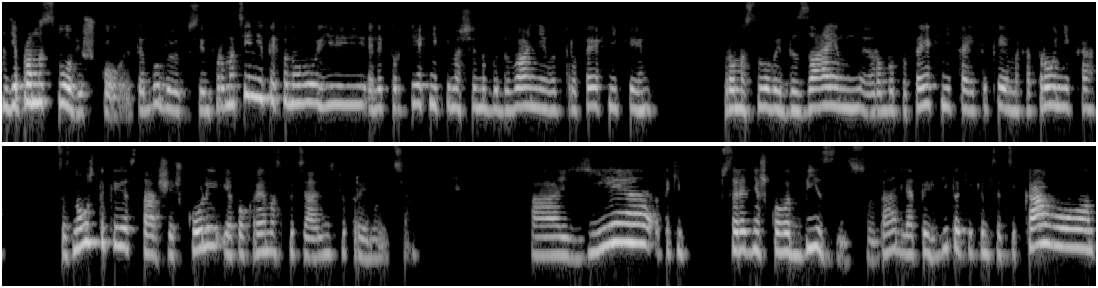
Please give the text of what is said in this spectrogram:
Є промислові школи, де будуть інформаційні технології, електротехніки, машинобудування, електротехніки, промисловий дизайн, робототехніка і таке, мехатроніка. Це знову ж таки в старшій школі як окрема спеціальність отримується. Є такі середня школа бізнесу да, для тих діток, яким це цікаво.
